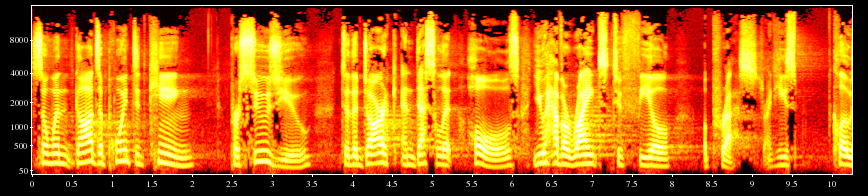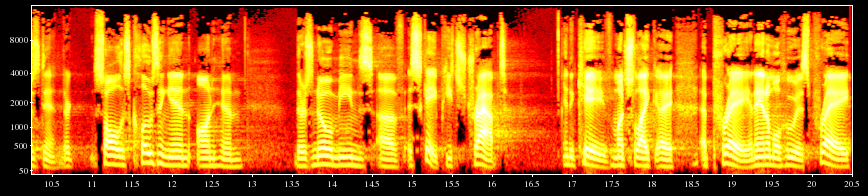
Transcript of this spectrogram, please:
So when God's appointed king pursues you to the dark and desolate holes, you have a right to feel oppressed. Right? He's closed in. Saul is closing in on him. There's no means of escape. He's trapped in a cave, much like a, a prey, an animal who is prey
